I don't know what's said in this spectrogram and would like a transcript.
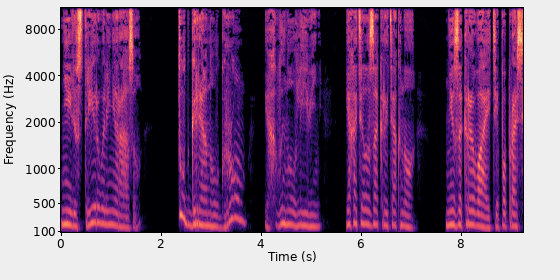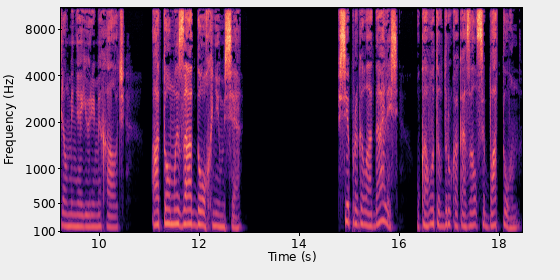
не иллюстрировали ни разу. Тут грянул гром, и хлынул ливень. Я хотела закрыть окно. «Не закрывайте», — попросил меня Юрий Михайлович, «а то мы задохнемся». Все проголодались, у кого-то вдруг оказался батон.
